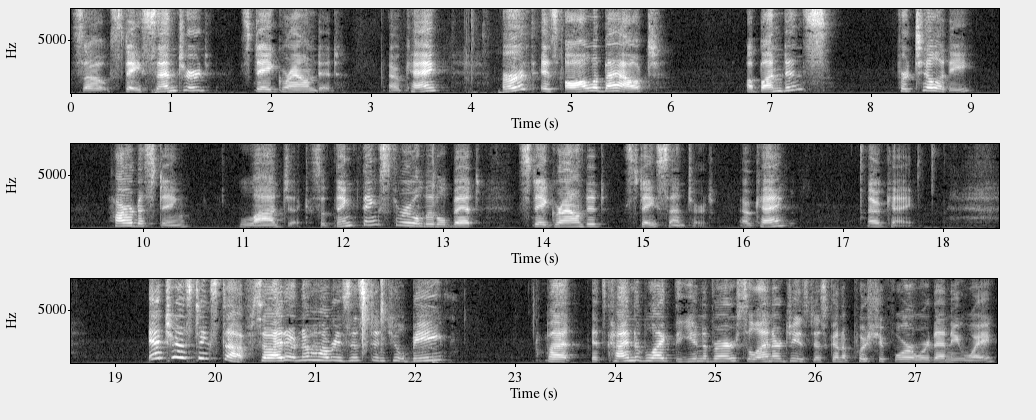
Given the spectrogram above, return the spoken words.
So stay centered, stay grounded. Okay? Earth is all about abundance, fertility, harvesting, logic. So think things through a little bit. Stay grounded, stay centered. Okay? Okay. Interesting stuff. So I don't know how resistant you'll be, but it's kind of like the universal energy is just going to push you forward anyway.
